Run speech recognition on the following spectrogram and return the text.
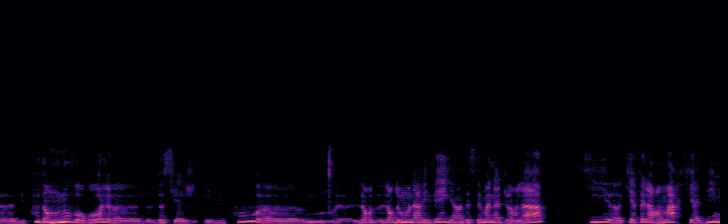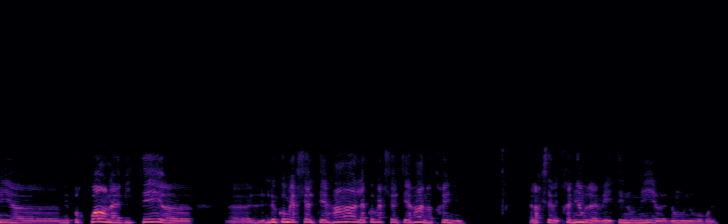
euh, du coup dans mon nouveau rôle de, siège. Et du coup, lors, lors, de mon arrivée, il y a un de ces managers-là qui, a fait la remarque, qui a dit, mais, mais pourquoi on a invité le commercial terrain, la commerciale terrain à notre réunion? Alors qu'il savait très bien que j'avais été nommée dans mon nouveau rôle.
